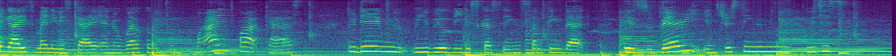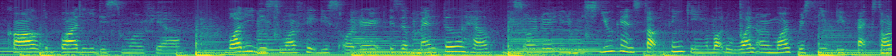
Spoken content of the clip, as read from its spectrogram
Hi guys, my name is Kai and welcome to my podcast. Today we, we will be discussing something that is very interesting to me, which is called body dysmorphia. Body dysmorphic disorder is a mental health disorder in which you can stop thinking about one or more perceived defects or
